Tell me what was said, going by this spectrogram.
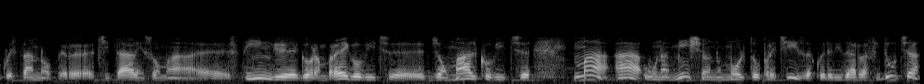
quest'anno per eh, citare insomma eh, Sting, Goran Bregovic, eh, John Malkovich, ma ha una mission molto precisa, quella di dare la fiducia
